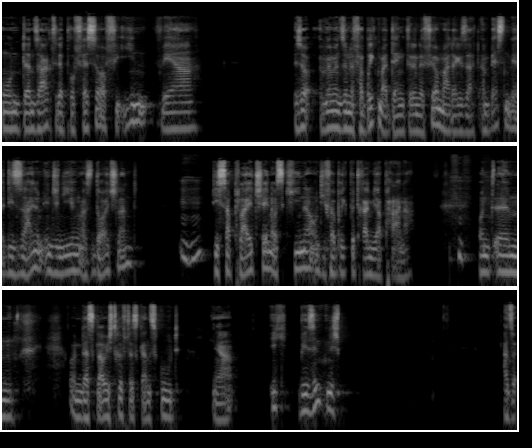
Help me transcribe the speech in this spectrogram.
Und dann sagte der Professor, für ihn wäre also, wenn man so eine Fabrik mal denkt oder eine Firma, hat er gesagt, am besten wäre Design und Engineering aus Deutschland, mhm. die Supply Chain aus China und die Fabrik betreiben Japaner. und, ähm, und das, glaube ich, trifft es ganz gut. Ja, ich, wir sind nicht, also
